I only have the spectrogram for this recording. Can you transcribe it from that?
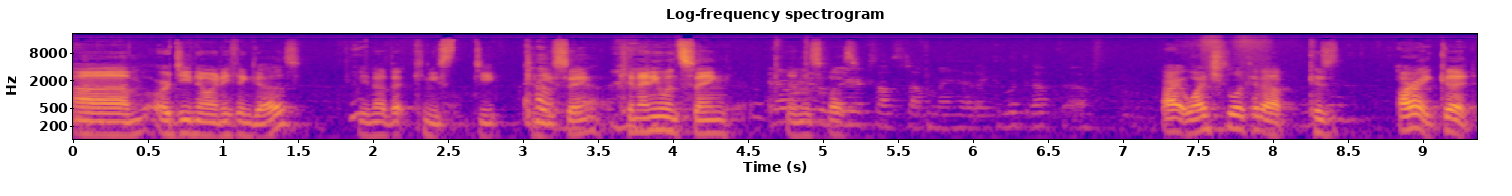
Um, or do you know anything goes? You know that? Can you s- do you, can you sing? Can anyone sing I don't in know this the class? lyrics off the top of my head, I could look it up though. All right, why don't you look it up? Because all right, good.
